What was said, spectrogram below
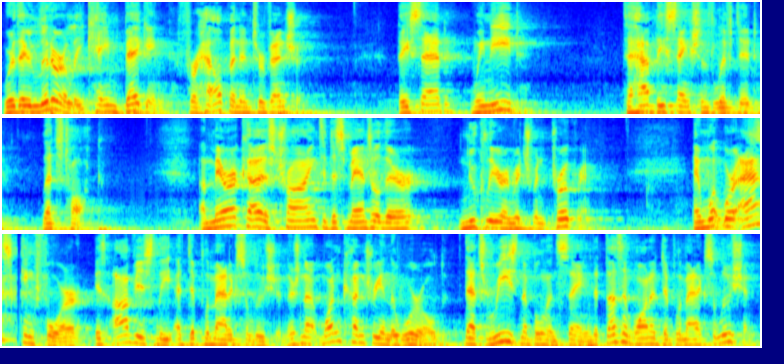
where they literally came begging for help and intervention they said, We need to have these sanctions lifted. Let's talk. America is trying to dismantle their nuclear enrichment program. And what we're asking for is obviously a diplomatic solution. There's not one country in the world that's reasonable in saying that doesn't want a diplomatic solution.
